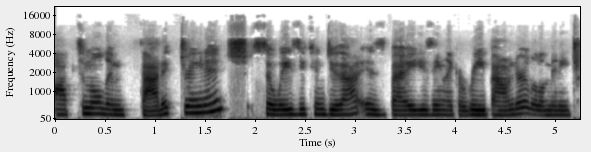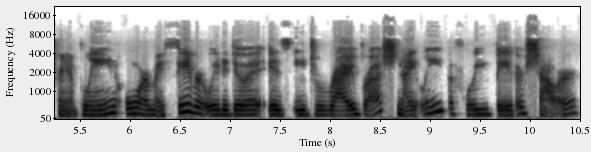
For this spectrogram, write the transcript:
optimal lymphatic drainage. So ways you can do that is by using like a rebounder, a little mini trampoline, or my favorite way to do it is a dry brush nightly before you bathe or shower.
